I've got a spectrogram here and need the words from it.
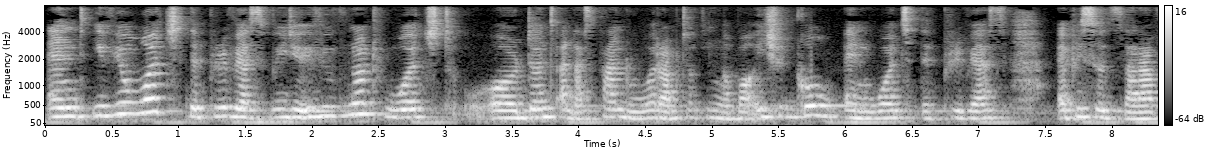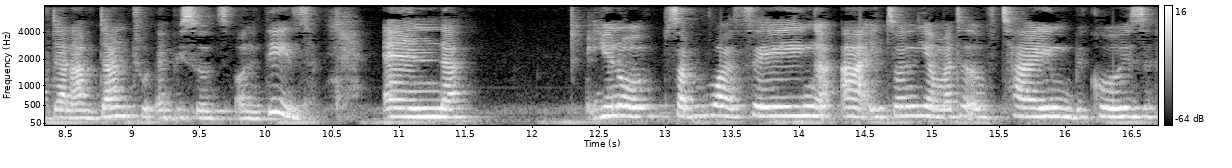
And if you watched the previous video if you've not watched or don't understand what i'm talking about you should go and watch the previous episodes that i've done. I've done two episodes on this. And you know some people are saying ah it's only a matter of time because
